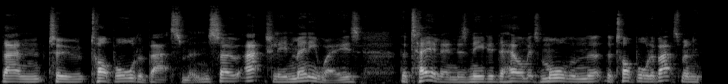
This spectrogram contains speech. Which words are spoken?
than to top order batsmen. So, actually, in many ways, the tail enders needed the helmets more than the, the top order batsmen.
